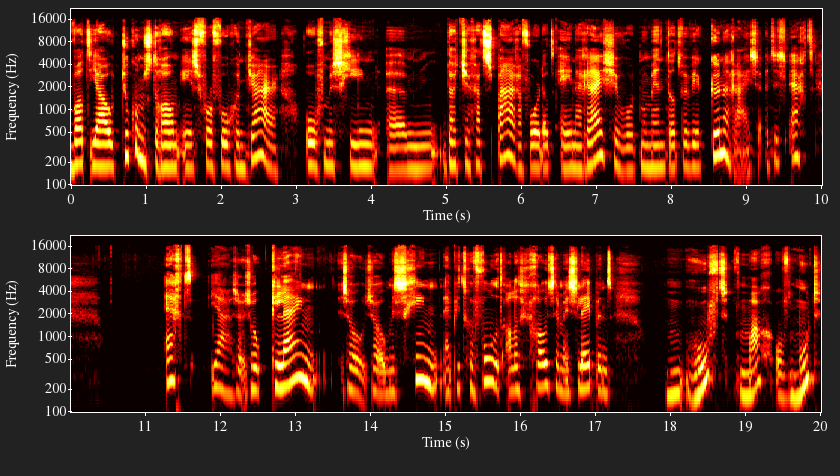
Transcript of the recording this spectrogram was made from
wat jouw toekomstdroom is voor volgend jaar. Of misschien um, dat je gaat sparen voor dat ene reisje voor het moment dat we weer kunnen reizen. Het is echt, echt ja, zo, zo klein. Zo, zo misschien heb je het gevoel dat alles groot en meeslepend hoeft, mag of moet.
